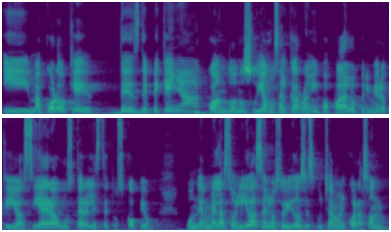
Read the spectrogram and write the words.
y me acuerdo que desde pequeña cuando nos subíamos al carro de mi papá lo primero que yo hacía era buscar el estetoscopio ponerme las olivas en los oídos y escucharme el corazón.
